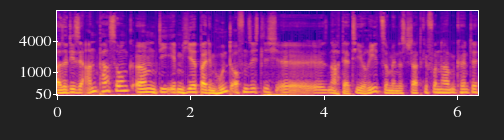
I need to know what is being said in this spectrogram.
Also diese Anpassung, ähm, die eben hier bei dem Hund offensichtlich äh, nach der Theorie zumindest stattgefunden haben könnte,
